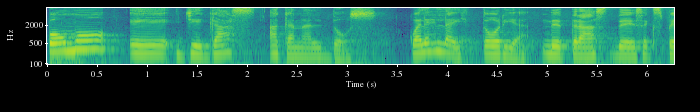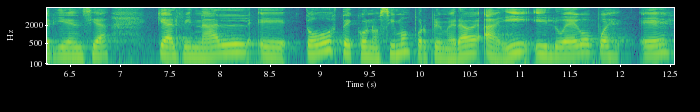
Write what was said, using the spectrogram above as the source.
¿Cómo eh, llegas a Canal 2? ¿Cuál es la historia detrás de esa experiencia que al final eh, todos te conocimos por primera vez ahí y luego pues es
